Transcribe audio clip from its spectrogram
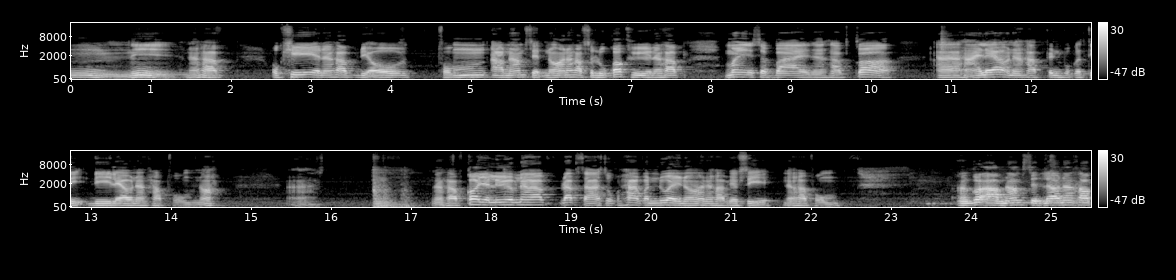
อืม นี่นะครับ โอเคนะครับ เดี๋ยวผมอาบน้ำเสร็จเนาะนะครับ สรุปก็คือนะครับ ไม่สบายนะครับ ก็าหายแล้วนะครับ เป็นปกติดีแล้วนะครับ ผมเนาะนะครับ ก็อย่าลืมนะครับ รักษาสุขภาพกันด้วยเนาะนะครับ FC นะครับผมอ่าก็อาบน้ำเสร็จแล้วนะครับ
